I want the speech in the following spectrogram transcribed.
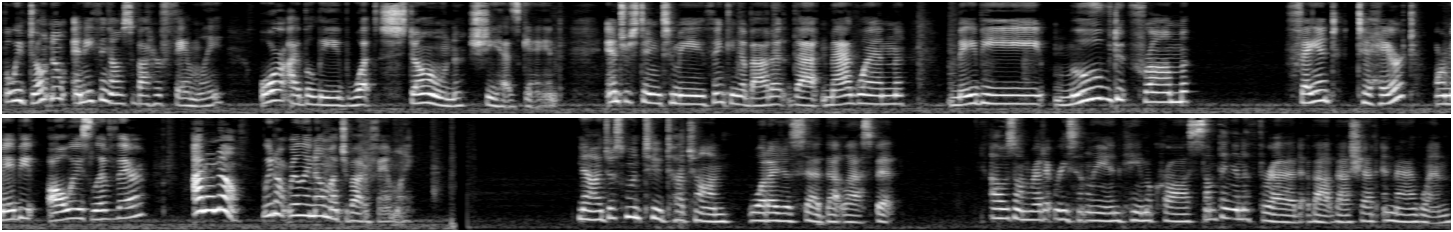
but we don't know anything else about her family or, I believe, what stone she has gained. Interesting to me thinking about it that Magwyn maybe moved from Fayent to Haert, or maybe always lived there. I don't know. We don't really know much about her family. Now, I just want to touch on what I just said, that last bit. I was on Reddit recently and came across something in a thread about Vashet and Magwyn.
